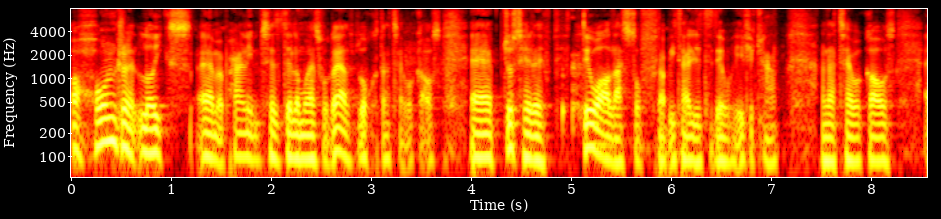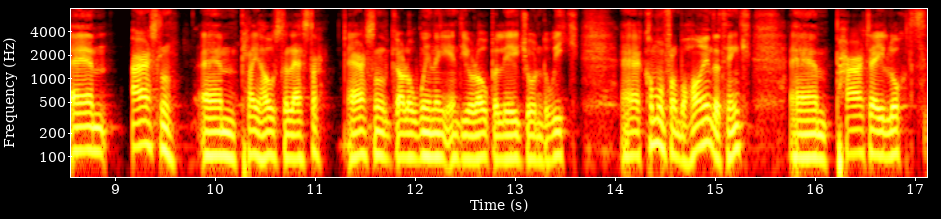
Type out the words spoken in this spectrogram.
a hundred likes, um, apparently says Dylan Westwood. Well, look, that's how it goes. Uh, just hit it, do all that stuff that we tell you to do if you can, and that's how it goes. Um, Arsenal um, play host to Leicester. Arsenal got a win in the Europa League during the week, uh, coming from behind. I think um, Partey looked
